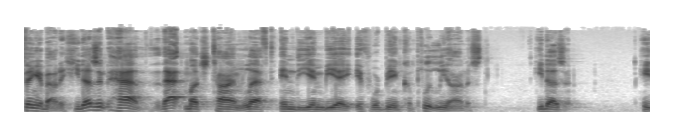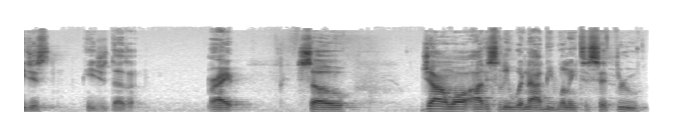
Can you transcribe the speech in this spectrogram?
Think about it. He doesn't have that much time left in the NBA if we're being completely honest. He doesn't. He just he just doesn't. Right? So John Wall obviously would not be willing to sit through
